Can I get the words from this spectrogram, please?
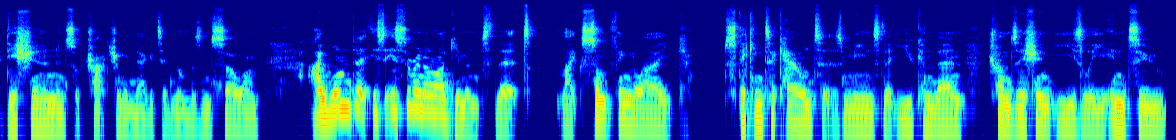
addition and subtraction with negative numbers and so on. I wonder, is, is there an argument that like something like sticking to counters means that you can then transition easily into,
